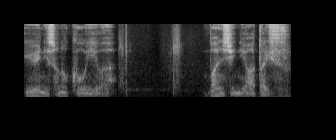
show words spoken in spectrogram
故にその行為は万死に値する。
